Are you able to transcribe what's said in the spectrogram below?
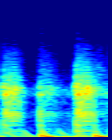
Bye.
